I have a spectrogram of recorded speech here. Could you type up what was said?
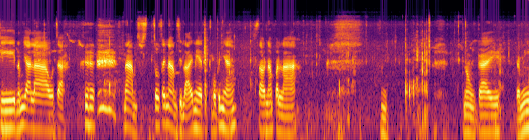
จีน น้ำยาลาวจ้ะน้ำสงสัยน้ำสิหลายเนี่ยแต่ก็บ่เป็นยังซาวน้ำปลาน่องไก่ก็มี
